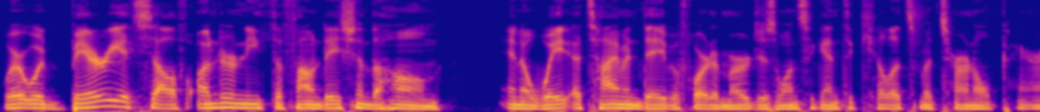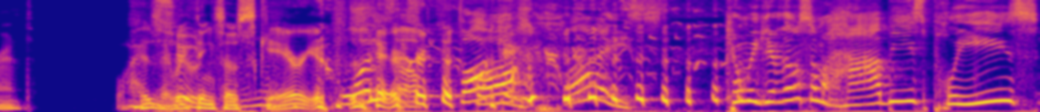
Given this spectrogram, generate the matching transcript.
where it would bury itself underneath the foundation of the home and await a time and day before it emerges once again to kill its maternal parent. Why is everything so scary? over What there? the fucking Christ? Can we give them some hobbies, please?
